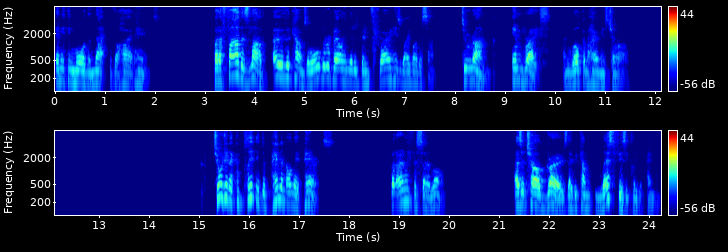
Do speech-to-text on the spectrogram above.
anything more than that of the hired hands. But a father's love overcomes all the rebellion that has been thrown his way by the son to run, embrace, and welcome home his child. Children are completely dependent on their parents, but only for so long. As a child grows, they become less physically dependent.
